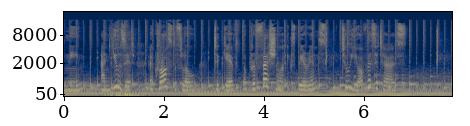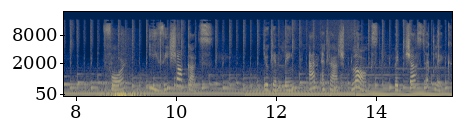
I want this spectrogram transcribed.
name and use it across the flow to give a professional experience to your visitors. 4. Easy shortcuts. You can link and attach blocks with just a click,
